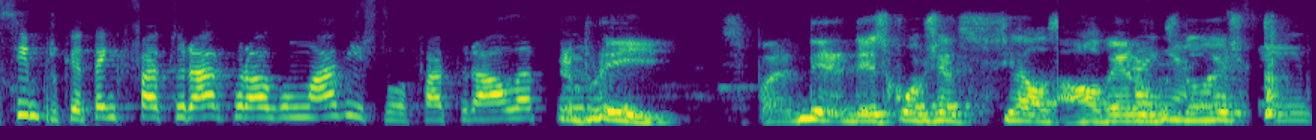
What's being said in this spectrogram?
Sim, porque eu tenho que faturar por algum lado e estou a faturá-la por... É por aí. Desde que o objeto social houver os dois, sim,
